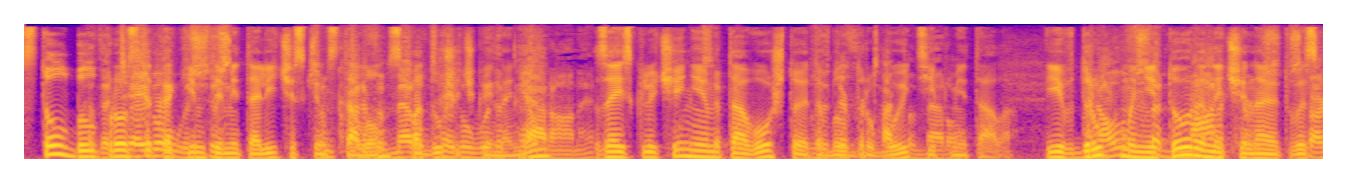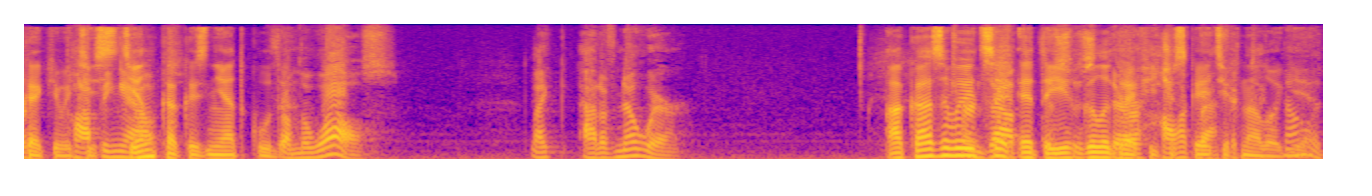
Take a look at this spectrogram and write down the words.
Стол был просто каким-то металлическим столом с подушечкой на нем, за исключением того, что это был другой тип металла. И вдруг мониторы начинают выскакивать из стен, как из ниоткуда. Оказывается, это их голографическая технология.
